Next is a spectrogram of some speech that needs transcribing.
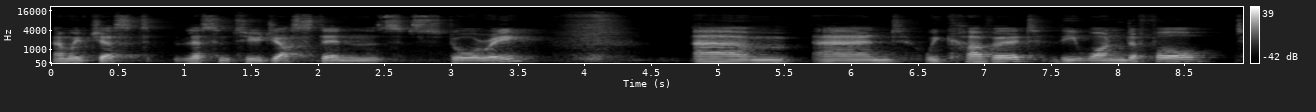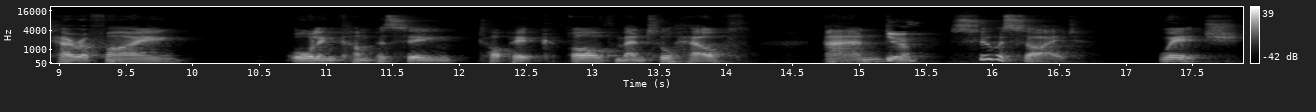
and we've just listened to Justin's story. Um, and we covered the wonderful, terrifying, all encompassing topic of mental health and Yeah. suicide, which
